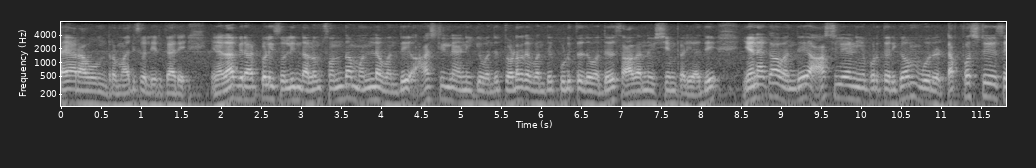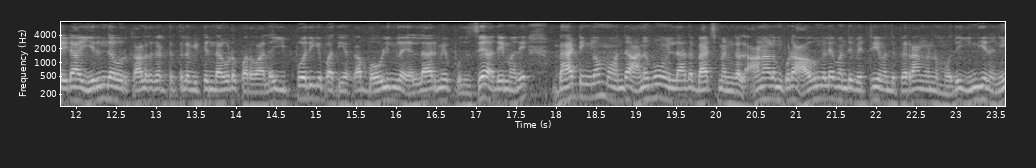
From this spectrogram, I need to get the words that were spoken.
தயாராகும்ன்ற மாதிரி சொல்லியிருக்காரு. என்னதான் விராட் கோலி சொல்லியிருந்தாலும் சொந்த மண்ணில் வந்து ஆஸ்திரேலிய அணிக்கு வந்து தொடரை வந்து கொடுத்தது வந்து சாதாரண விஷயம் கிடையாது. ஏன்னாக்கா வந்து ஆஸ்திரேலிய அணியை பொறுத்த வரைக்கும் ஒரு டஃபஸ்ட்டு சைடாக இருந்த ஒரு காலகட்டத்தில் விட்டுருந்தா கூட பரவாயில்ல. இப்போதைக்கு பார்த்தீங்கன்னாக்கா பவுலிங்கில் எல்லாருமே புதுசு. அதே மாதிரி பேட்டிங்லும் வந்து அனுபவம் இல்லாத பேட்ஸ்மேன்கள் ஆனாலும் கூட அவங்களே வந்து வெற்றியை வந்து பெறாங்கன்னும் போது இந்தியன் அணி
